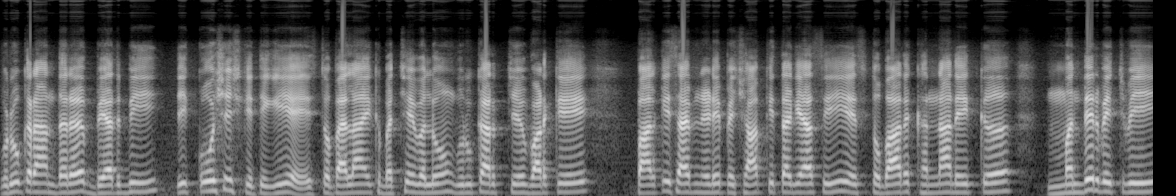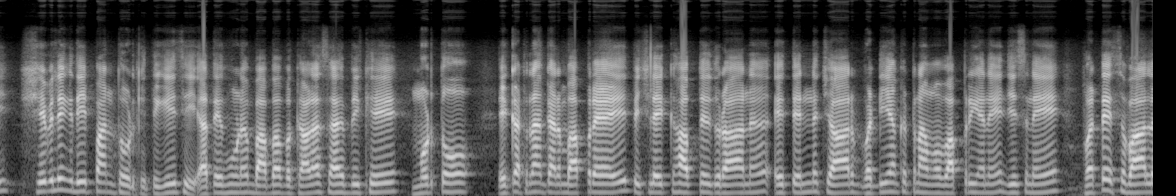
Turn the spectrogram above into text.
ਗੁਰੂ ਘਰਾਂ ਅੰਦਰ ਬੇਅਦਬੀ ਦੀ ਕੋਸ਼ਿਸ਼ ਕੀਤੀ ਗਈ ਹੈ। ਇਸ ਤੋਂ ਪਹਿਲਾਂ ਇੱਕ ਬੱਚੇ ਵੱਲੋਂ ਗੁਰੂ ਘਰ 'ਚ ਵੜ ਕੇ ਪਾਲਕੀ ਸਾਹਿਬ ਨੇੜੇ ਪਿਸ਼ਾਬ ਕੀਤਾ ਗਿਆ ਸੀ। ਇਸ ਤੋਂ ਬਾਅਦ ਖੰਨਾ ਦੇ ਇੱਕ ਮੰਦਿਰ ਵਿੱਚ ਵੀ ਸ਼ਿਵਲਿੰਗ ਦੀ ਭੰਨਤੋੜ ਕੀਤੀ ਗਈ ਸੀ ਅਤੇ ਹੁਣ ਬਾਬਾ ਬਕਾਲਾ ਸਾਹਿਬ ਵਿਖੇ ਮੁੜ ਤੋਂ ਇਹ ਘਟਨਾਕ੍ਰਮ ਵਾਪਰਿਆ ਹੈ। ਪਿਛਲੇ ਇੱਕ ਹਫ਼ਤੇ ਦੌਰਾਨ ਇਹ ਤਿੰਨ ਚਾਰ ਵੱਡੀਆਂ ਘਟਨਾਵਾਂ ਵਾਪਰੀਆਂ ਨੇ, ਜਿਸ ਨੇ ਵੱਡੇ ਸਵਾਲ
